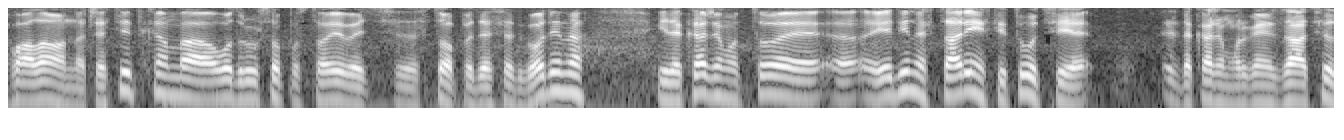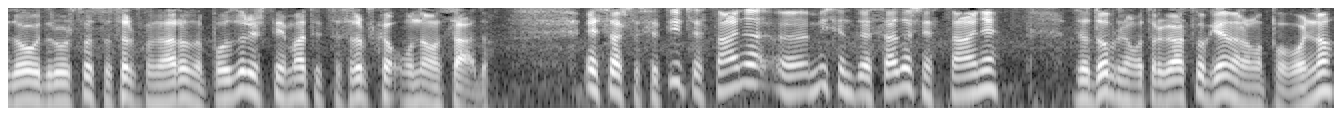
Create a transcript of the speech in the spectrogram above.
hvala vam na čestitkama. Ovo društvo postoji već 150 godina i da kažemo, to je jedine starije institucije da kažem, organizacije od ovog društva su Srpsko narodno pozorište i Matica Srpska u Novom Sadu. E sad, što se tiče stanja, mislim da je sadašnje stanje za dobrno vatrogastvo generalno povoljno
